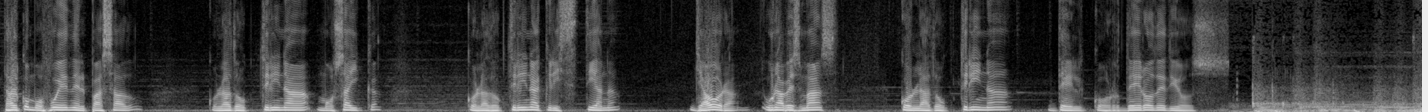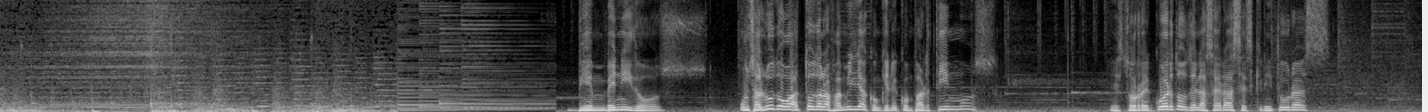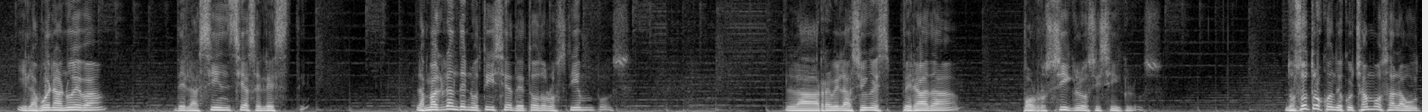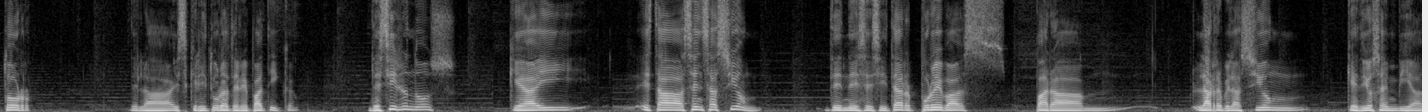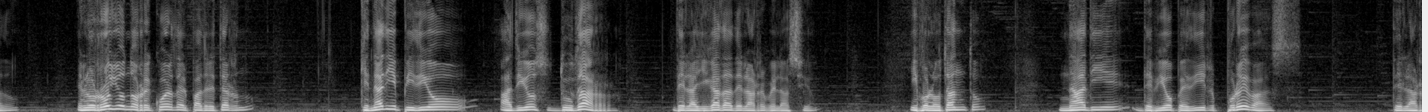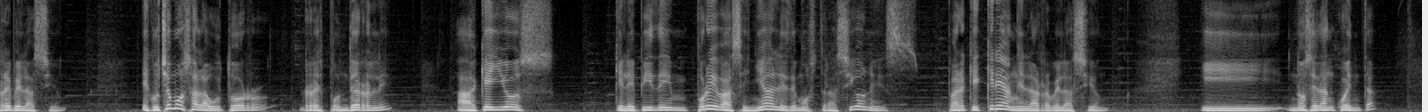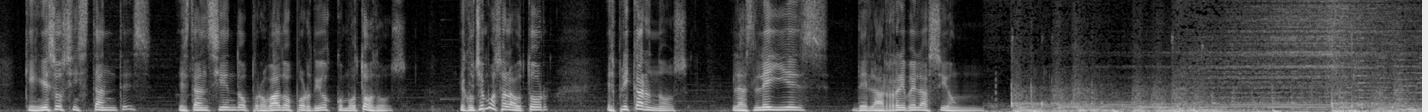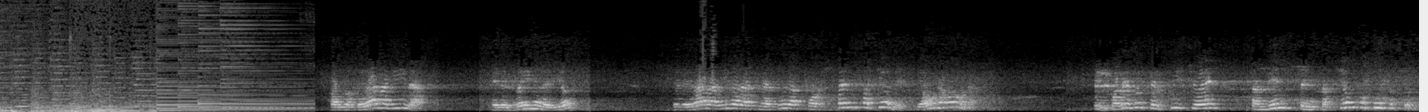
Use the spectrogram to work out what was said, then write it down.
tal como fue en el pasado con la doctrina mosaica, con la doctrina cristiana y ahora, una vez más, con la doctrina del Cordero de Dios. Bienvenidos. Un saludo a toda la familia con quien compartimos estos recuerdos de las Sagradas Escrituras y la buena nueva de la ciencia celeste. La más grande noticia de todos los tiempos, la revelación esperada por siglos y siglos. Nosotros cuando escuchamos al autor de la escritura telepática decirnos que hay esta sensación de necesitar pruebas para mm, la revelación que Dios ha enviado. En los rollos nos recuerda el Padre Eterno que nadie pidió a Dios dudar de la llegada de la revelación y por lo tanto nadie debió pedir pruebas de la revelación. Escuchemos al autor responderle a aquellos que le piden pruebas, señales, demostraciones, para que crean en la revelación. Y no se dan cuenta que en esos instantes están siendo probados por Dios como todos. Escuchemos al autor explicarnos las leyes de la revelación. Cuando se da la vida en el reino de Dios, se le da la vida a la criatura por sensaciones, y a una a una. Y por eso es que el juicio es también sensación por sensación.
